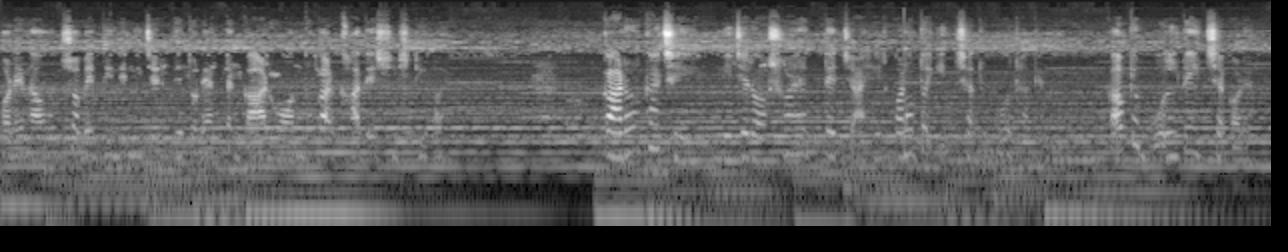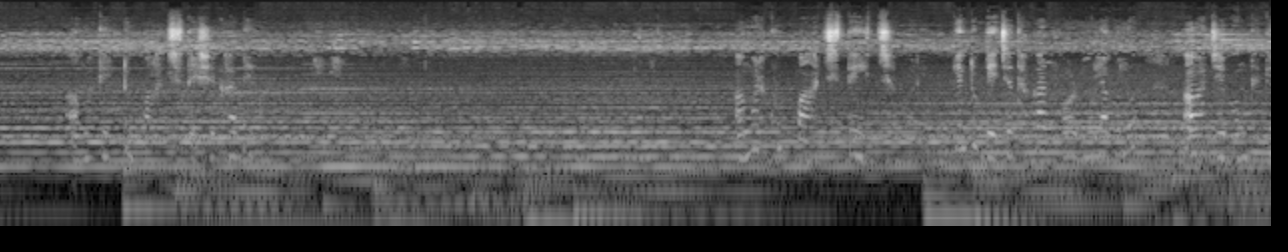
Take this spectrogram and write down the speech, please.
করে না উৎসবের দিনে নিজের ভেতরে একটা গাঢ় অন্ধকার খাদের সৃষ্টি হয়। কারোর কাছে নিজের অসহায়ত্বের জাহির করার মতো ইচ্ছাটুকুও থাকে না। কাউকে বলতে ইচ্ছে করে আমাকে একটু বাঁচতে শেখাবে আমার খুব বাঁচতে ইচ্ছা করে, কিন্তু বেঁচে থাকার ফর্মুলাগুলো আমার জীবন থেকে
